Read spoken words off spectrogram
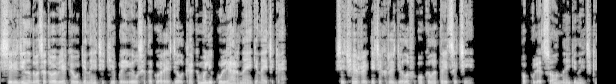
С середины XX века у генетики появился такой раздел, как молекулярная генетика. Сейчас же этих разделов около 30. Популяционная генетика,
